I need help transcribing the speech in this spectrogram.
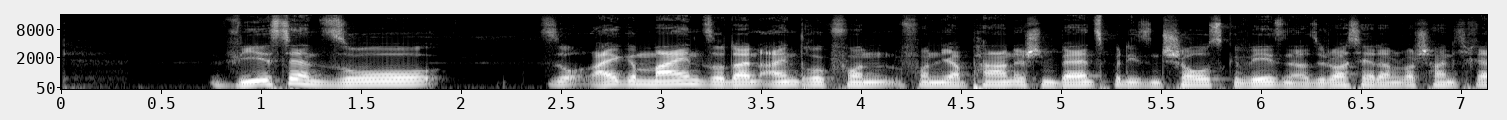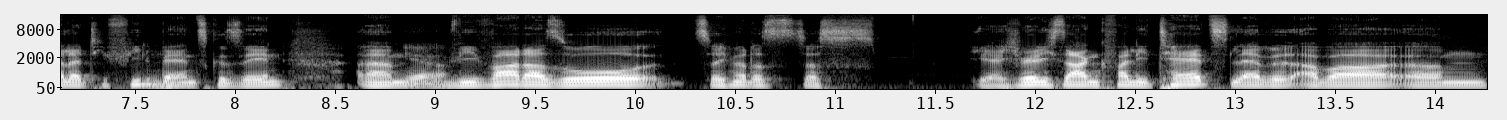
ja. Wie ist denn so so allgemein so dein Eindruck von, von japanischen Bands bei diesen Shows gewesen? Also du hast ja dann wahrscheinlich relativ viele mhm. Bands gesehen. Ähm, ja. Wie war da so, sag ich mal, das, das, ja, ich will nicht sagen Qualitätslevel, aber ähm,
